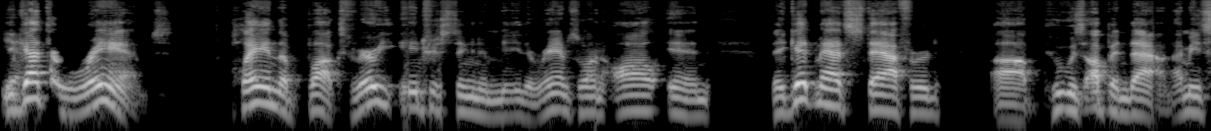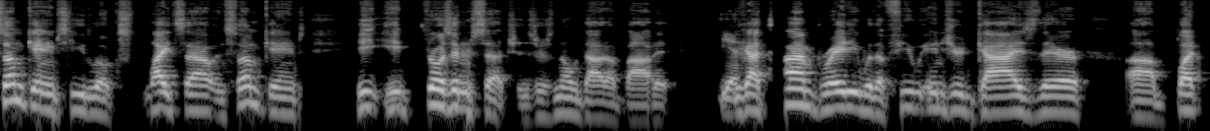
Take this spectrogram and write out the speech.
You got the Rams playing the Bucs. Very interesting to me. The Rams won all in. They get Matt Stafford, uh, who was up and down. I mean, some games he looks lights out, and some games he he throws interceptions. There's no doubt about it. Yeah. You got Tom Brady with a few injured guys there, uh, but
